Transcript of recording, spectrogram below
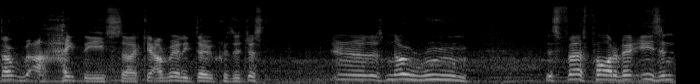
Don't. I hate the East Circuit. I really do because it just uh, there's no room. This first part of it isn't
